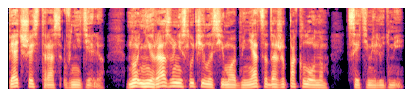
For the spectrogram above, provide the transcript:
пять-шесть раз в неделю. Но ни разу не случилось ему обменяться даже поклоном с этими людьми.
